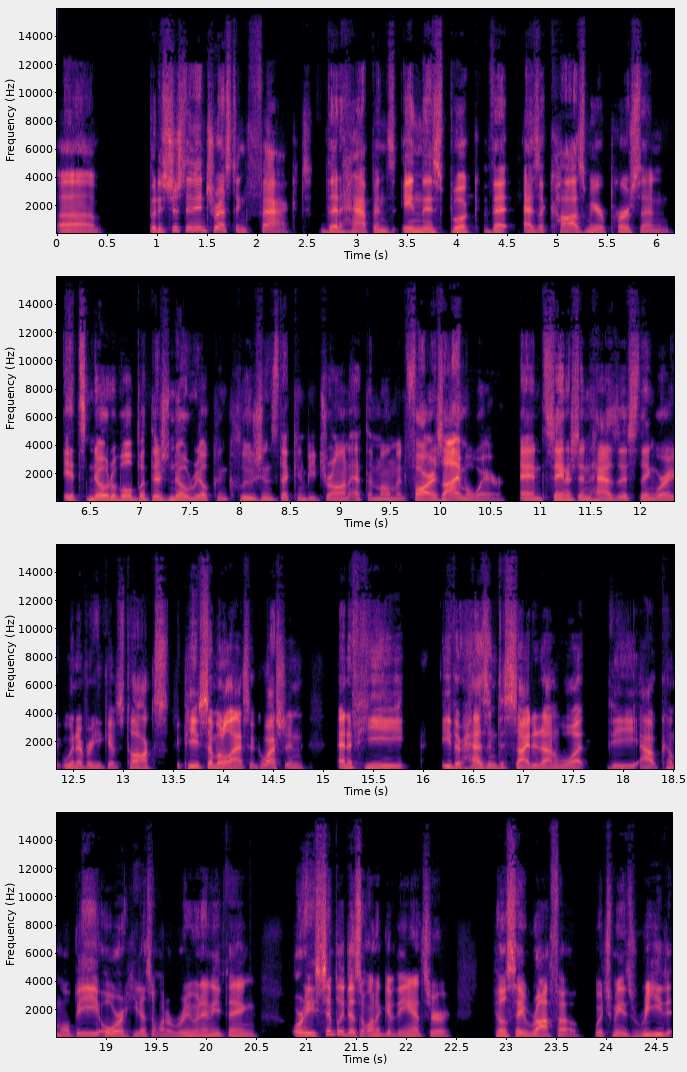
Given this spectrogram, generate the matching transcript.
Um, but it's just an interesting fact that happens in this book that as a Cosmere person, it's notable, but there's no real conclusions that can be drawn at the moment, far as I'm aware. And Sanderson has this thing where whenever he gives talks, someone will ask a question, and if he either hasn't decided on what the outcome will be, or he doesn't want to ruin anything, or he simply doesn't want to give the answer, he'll say Rafo, which means read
